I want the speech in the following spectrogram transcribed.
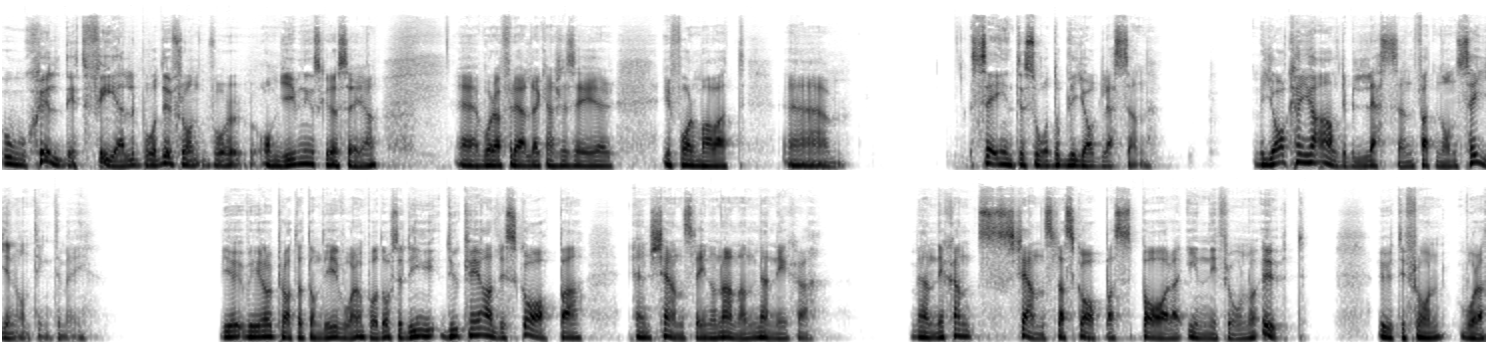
oskyldigt fel, både från vår omgivning skulle jag säga. Eh, våra föräldrar kanske säger i form av att eh, säg inte så, då blir jag ledsen. Men jag kan ju aldrig bli ledsen för att någon säger någonting till mig. Vi, vi har pratat om det i våran podd också. Är, du kan ju aldrig skapa en känsla i någon annan människa. Människans känsla skapas bara inifrån och ut. Utifrån våra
